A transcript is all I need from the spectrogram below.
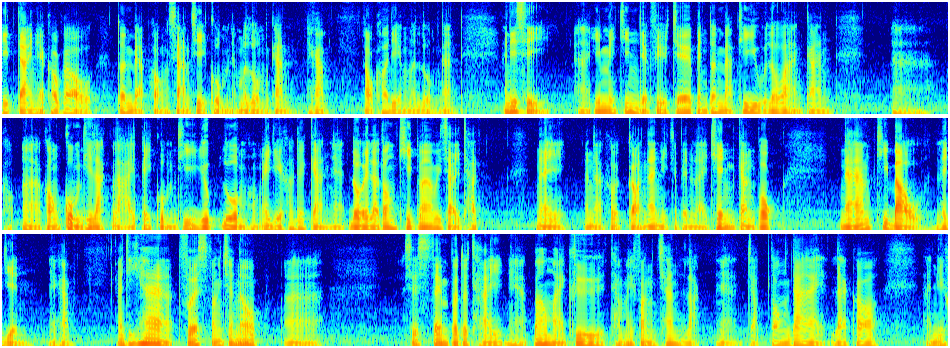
ดิฟไดเนี่ยเขาก็เอาต้นแบบของ 3-4 กลุ่มมารวมกันนะครับ เอาข้อดีมารวมกัน อันที่4 imagine the future เป็นต้นแบบที่อยู่ระหว่างการของกลุ่มที่หลากหลาย ไปกลุ่มที่ยุบรวมของไอเดียเข้าด้วยกันเนี่ยโดยเราต้องคิดว่าวิสัยทัศน์ในอนาคตก่อนหน้านี้จะเป็นอะไร เช่น การพกน้ำที่เบาและเย็นนะครับ อันที่ 5 first functional system prototype เนี่ยเป้าหมายคือทำให้ฟังก์ชันหลักเนี่ยจับต้องได้ แล้วก็อันที่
